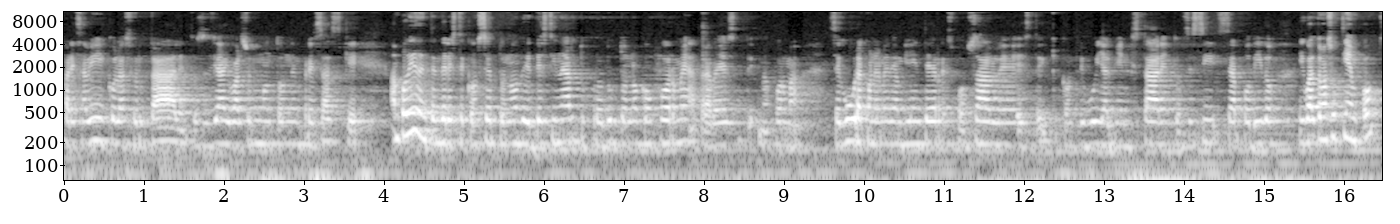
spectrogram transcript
Pares Avícolas, Frutal, entonces ya igual son un montón de empresas que han podido entender este concepto, ¿no? De destinar tu producto no conforme a través de una forma segura con el medio ambiente, responsable, este, que contribuye al bienestar. Entonces sí se ha podido, igual toma su tiempo,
